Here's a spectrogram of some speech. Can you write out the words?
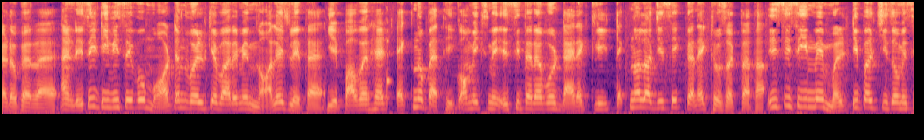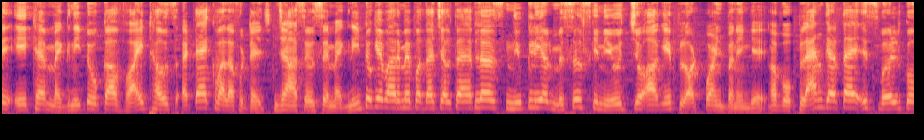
कर रहा है। एंड इसी टीवी से वो मॉडर्न वर्ल्ड के बारे में नॉलेज लेता है। ये पावर है टेक्नोपैथी कॉमिक्स में इसी तरह वो डायरेक्टली टेक्नोलॉजी से कनेक्ट हो सकता था। इसी सीन में मल्टीपल चीज़ों में से एक है मैग्नीटो का व्हाइट हाउस अटैक वाला फुटेज जहाँ से उसे मैग्नीटो के बारे में पता चलता है प्लस न्यूक्लियर मिसाइल्स की न्यूज़ जो आगे प्लॉट पॉइंट बनेंगे। अब वो प्लान करता है इस वर्ल्ड को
